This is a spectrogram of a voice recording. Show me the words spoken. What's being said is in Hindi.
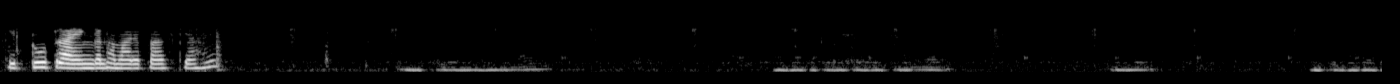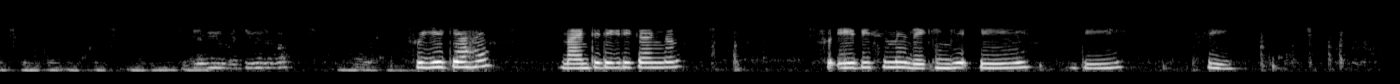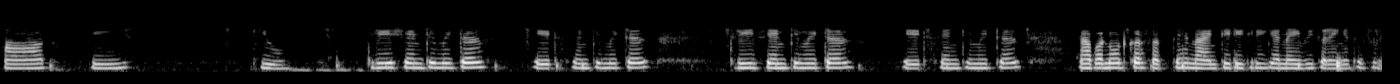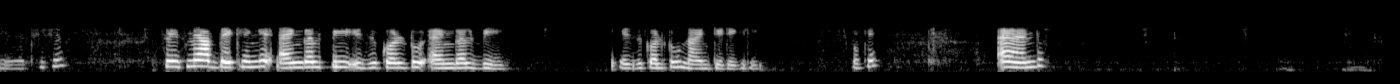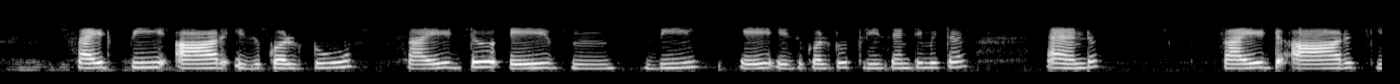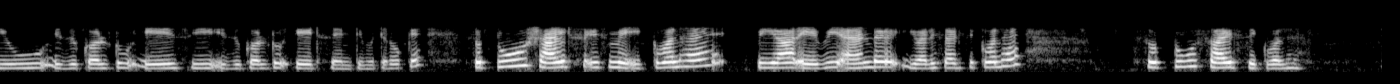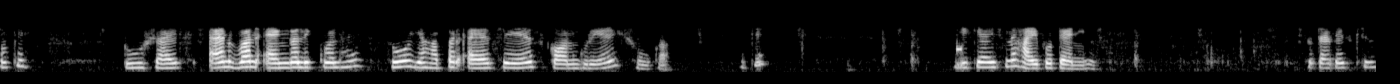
ये टू ट्राइंगल हमारे पास क्या है? सो so, ये क्या है? 90 डिग्री का एंगल। सो ए बी सी में देखेंगे A B C R P Q three centimetre eight centimetre three centimetre eight centimetre यहाँ पर नोट कर सकते हैं नाइन्टी डिग्री या नहीं भी करेंगे तो चलेगा ठीक है? सो इसमें आप देखेंगे angle P is equal to angle B is equal to ninety degree okay and side P R is equal to side A B A is equal to three centimetre and side R Q is equal to A C is equal to eight centimetre okay so two sides इसमें इक्वल है P R A B and U वाली साइड्स इक्वल है। सो टू साइड्स इक्वल है okay two sides and one angle equal है। सो so, यहाँ पर एस एस कॉन्ग्रुएंस होगा ओके okay? ये क्या है इसमें? हाइपोटेनियस तो टाका स्क्रीन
